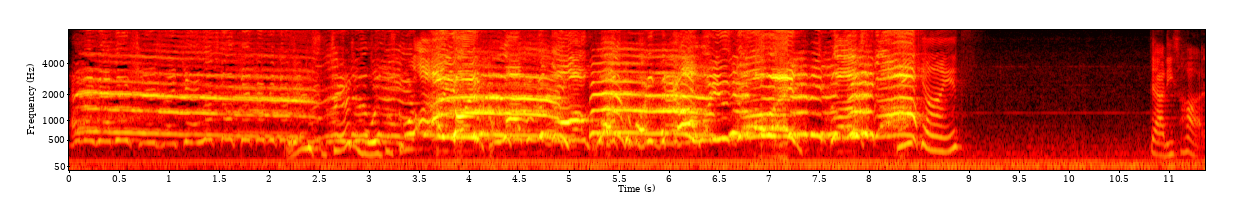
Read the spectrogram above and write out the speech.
my god, there she is right there. Let's go get her because Hey, she's Jen, going what's going on? Ay, ay, what the dog? What the what is that? What are you doing? Hey guys. Daddy's hot.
